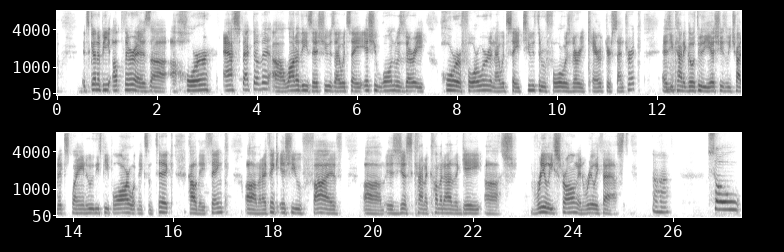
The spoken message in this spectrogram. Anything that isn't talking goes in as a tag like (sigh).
it's going to be up there as uh, a horror aspect of it. Uh, a lot of these issues, I would say, issue one was very horror forward, and I would say two through four was very character centric. As you mm. kind of go through the issues, we try to explain who these people are, what makes them tick, how they think. Um, and I think issue five um, is just kind of coming out of the gate uh, really strong and really fast. Uh huh. So,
